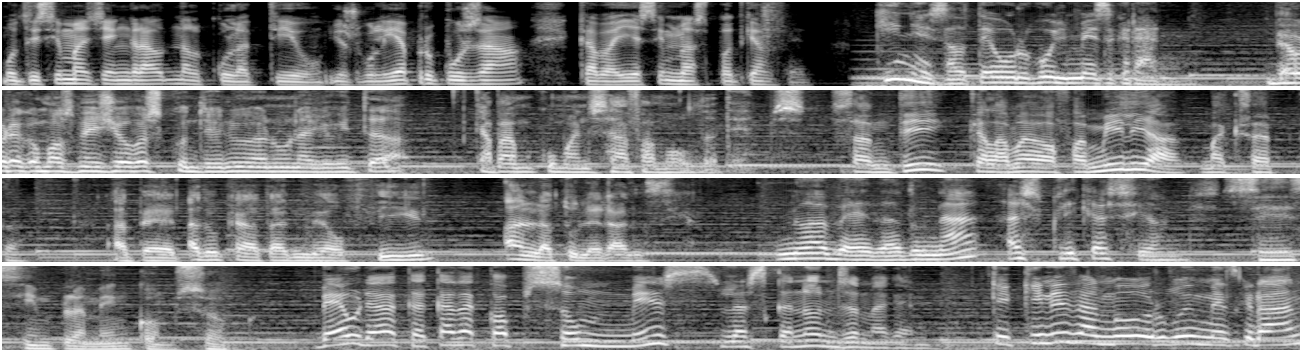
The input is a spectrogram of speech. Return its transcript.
moltíssima gent gran del col·lectiu. I us volia proposar que veiéssim l'espot que han fet. Quin és el teu orgull més gran? Veure com els més joves continuen una lluita que vam començar fa molt de temps. Sentir que la meva família m'accepta. Haver educat el meu fill en la tolerància. No haver de donar explicacions. Ser simplement com sóc. Veure que cada cop som més les que no ens amaguem. Que quin és el meu orgull més gran?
